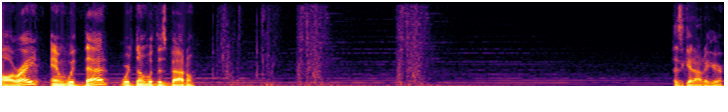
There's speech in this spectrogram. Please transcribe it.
All right, and with that, we're done with this battle. Let's get out of here.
